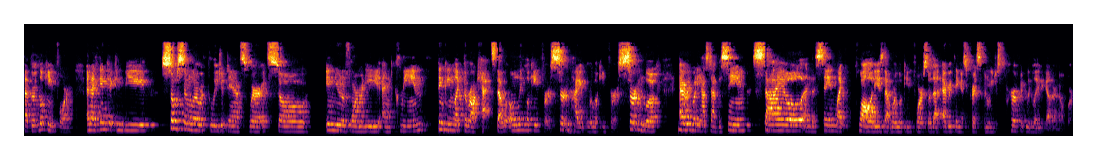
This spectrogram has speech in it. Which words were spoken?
that they're looking for? And I think it can be so similar with collegiate dance where it's so in uniformity and clean, thinking like the Rockettes that we're only looking for a certain height, we're looking for a certain look. Everybody has to have the same style and the same like qualities that we're looking for so that everything is crisp and we just perfectly lay together no work.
